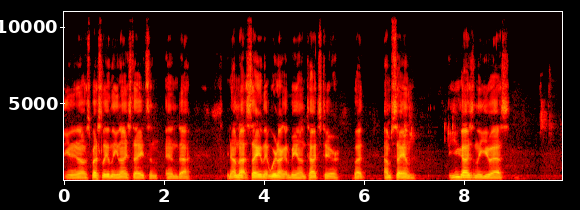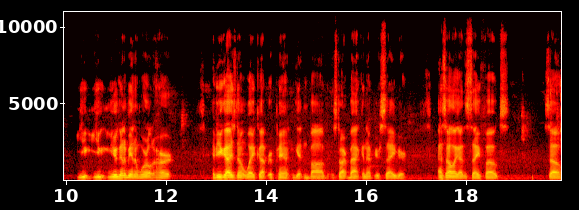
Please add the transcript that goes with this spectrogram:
you know, especially in the United States. And, and uh, you know, I'm not saying that we're not going to be untouched here, but I'm saying you guys in the U.S., you, you, you're going to be in a world of hurt if you guys don't wake up, repent, and get involved and start backing up your Savior. That's all I got to say, folks. So,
